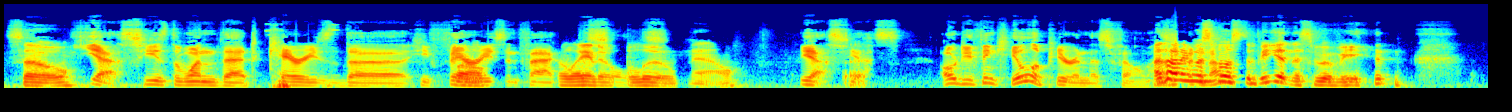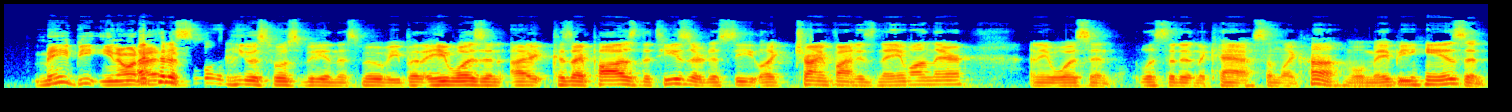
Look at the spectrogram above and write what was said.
So Yes, he's the one that carries the. He ferries, in fact, the Orlando. Bloom now. Yes, yes. Oh, do you think he'll appear in this film? I thought he was been supposed to be in this movie. Maybe you know what I could have sworn he was supposed to be in this movie, but he wasn't. I because I paused the teaser to see like try and find his name on there, and he wasn't listed in the cast. I'm like, huh? Well, maybe he isn't.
